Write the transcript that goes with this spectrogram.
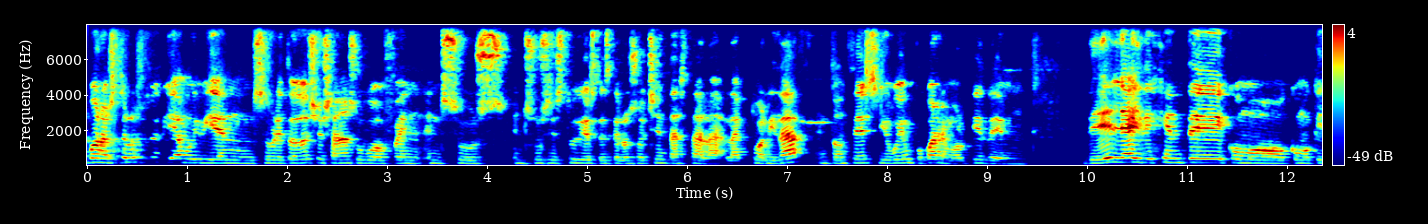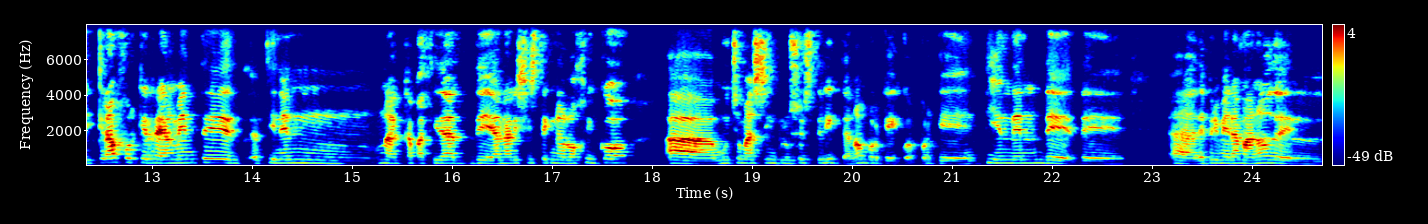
bueno, esto lo estudia muy bien, sobre todo Shoshana Zuboff en, sus, en sus estudios desde los 80 hasta la, actualidad. Entonces, yo voy un poco a remolque de, ella y de gente como, como Kate Crawford que realmente tienen una capacidad de análisis tecnológico ah, mucho más incluso estricta, ¿no? Porque, porque entienden de, de, ah, de primera mano del,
